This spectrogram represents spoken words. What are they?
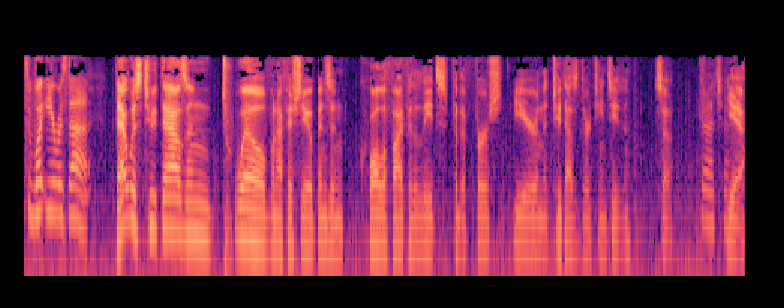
So what year was that? that was 2012 when I fished the opens and qualified for the Elites for the first year in the 2013 season. So Gotcha. yeah,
